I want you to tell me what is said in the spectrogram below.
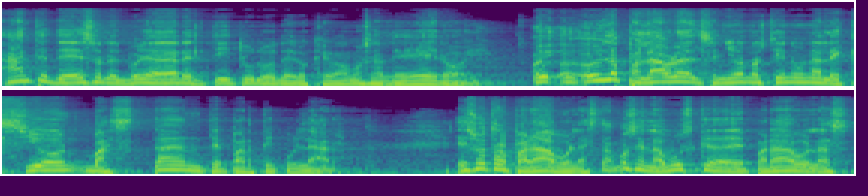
antes de eso les voy a dar el título de lo que vamos a leer hoy. Hoy, hoy la palabra del Señor nos tiene una lección bastante particular. Es otra parábola, estamos en la búsqueda de parábolas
